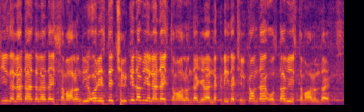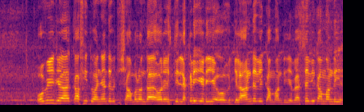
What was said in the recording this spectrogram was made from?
ਚੀਜ਼ ਅਲੱਗਾ ਅਲੱਗਾ ਇਸਤੇਮਾਲ ਹੁੰਦੀ ਹੈ ਔਰ ਇਸ ਦੇ ਛਿਲਕੇ ਦਾ ਵੀ ਅਲੱਗਾ ਇਸਤੇਮਾਲ ਹੁੰਦਾ ਜਿਹੜਾ ਲੱਕੜੀ ਦਾ ਛਿਲਕਾ ਹੁੰਦਾ ਹੈ ਉਸ ਦਾ ਵੀ ਇਸਤੇਮਾਲ ਹੁੰਦਾ ਹੈ ਉਹ ਵੀ ਜਿਹੜਾ ਕਾਫੀ ਦਵਾਈਆਂ ਦੇ ਵਿੱਚ ਸ਼ਾਮਲ ਹੁੰਦਾ ਔਰ ਇਸ ਦੀ ਲੱਕੜੀ ਜਿਹੜੀ ਹੈ ਉਹ ਜਲਾਉਣ ਦੇ ਵੀ ਕੰਮ ਆਉਂਦੀ ਹੈ, ਵੈਸੇ ਵੀ ਕੰਮ ਆਉਂਦੀ ਹੈ।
